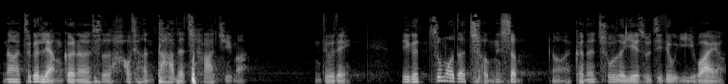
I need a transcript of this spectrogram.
那这个两个呢是好像很大的差距嘛，对不对？一个这么的成圣。啊，可能除了耶稣基督以外啊，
